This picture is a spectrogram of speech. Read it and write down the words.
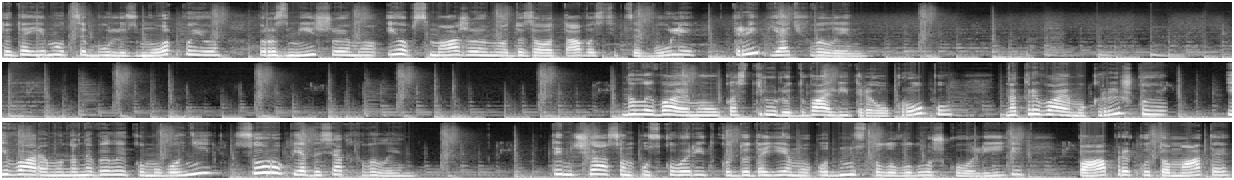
Додаємо цибулю з морквою, розмішуємо і обсмажуємо до золотавості цибулі 3-5 хвилин. Наливаємо у кастрюлю 2 літри окропу, накриваємо кришкою і варимо на невеликому вогні 40-50 хвилин. Тим часом у сковорідку додаємо 1 столову ложку олії, паприку, томати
